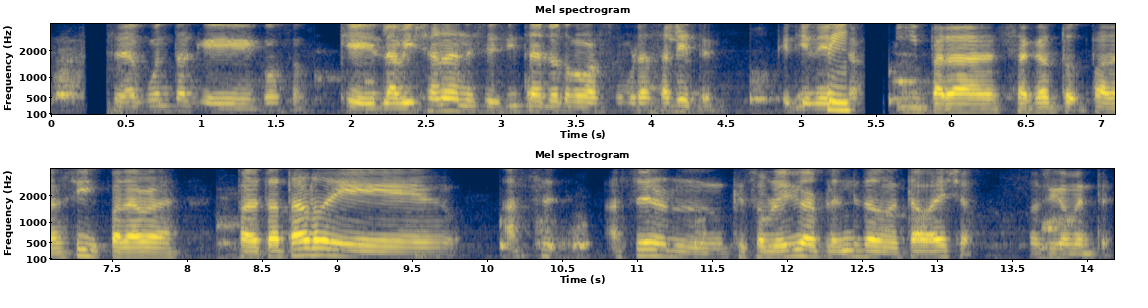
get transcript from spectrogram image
se da cuenta que cosa, que la villana necesita el otro brazalete que tiene ella. Y para sacar para sí, para, para tratar de hacer, hacer que sobreviva el planeta donde estaba ella, básicamente.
